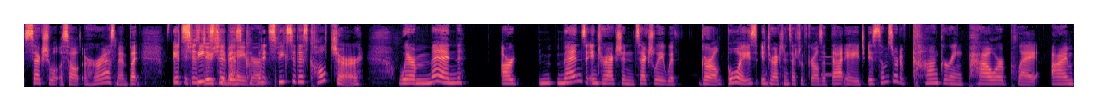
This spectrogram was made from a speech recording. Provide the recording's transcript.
sexual assault or harassment, but it It's speaks to this. behavior. But it speaks to this culture where men are men's interaction sexually with girl boys interaction sexually with girls at that age is some sort of conquering power play. I'm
